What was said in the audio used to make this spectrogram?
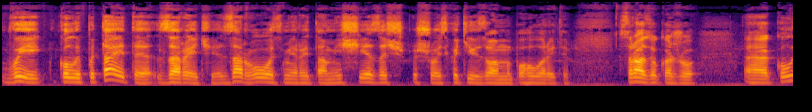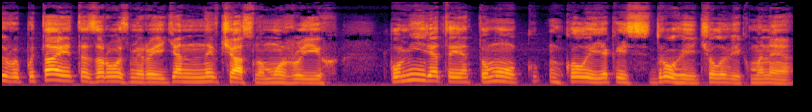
ви коли питаєте за речі, за розміри, там іще за щось хотів з вами поговорити. Сразу кажу, е, коли ви питаєте за розміри, я невчасно можу їх поміряти. Тому, коли якийсь другий чоловік мене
